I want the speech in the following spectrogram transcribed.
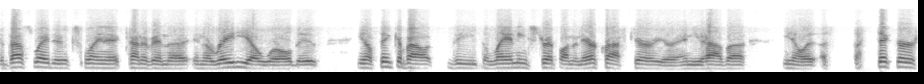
The best way to explain it kind of in the in a radio world is, you know, think about the, the landing strip on an aircraft carrier and you have a, you know, a, a thicker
